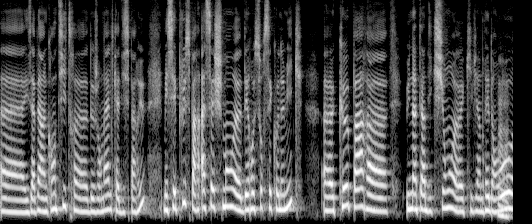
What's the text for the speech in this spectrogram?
ils avaient un grand titre de journal qui a disparu, mais c'est plus par assèchement des ressources économiques que par une interdiction qui viendrait d'en mmh. haut.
